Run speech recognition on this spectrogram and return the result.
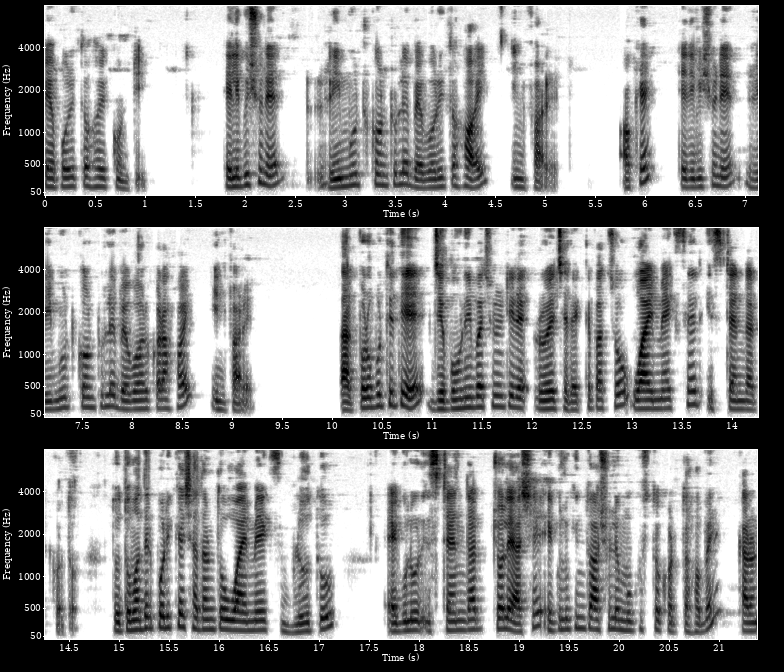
ব্যবহৃত হয় কোনটি? টেলিভিশনের রিমোট কন্ট্রোলে ব্যবহৃত হয় ইনফারেড ওকে টেলিভিশনের রিমোট কন্ট্রোলে ব্যবহার করা হয় ইনফারেড তার পরবর্তীতে যে বহু নির্বাচনীটি রয়েছে, দেখতে পাচ্ছ ওয়াইম্যাক্স এর স্ট্যান্ডার্ড কত? তো তোমাদের পরীক্ষায় সাধারণত ওয়াইম্যাক্স ব্লুটুথ এগুলোর স্ট্যান্ডার্ড চলে আসে। এগুলো কিন্তু আসলে মুখস্থ করতে হবে, কারণ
